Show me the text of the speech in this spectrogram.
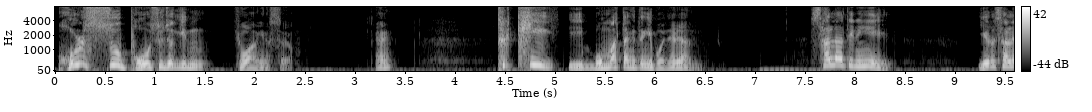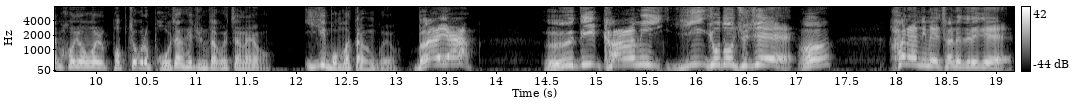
골수 보수적인 교황이었어요. 에? 특히 이 못마땅했던 게 뭐냐면 살라딘이 예루살렘 허용을 법적으로 보장해 준다고 했잖아요. 이게 못마땅한 거예요. 뭐야? 어디 감히 이 교도 주제에 어? 하나님의 자녀들에게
